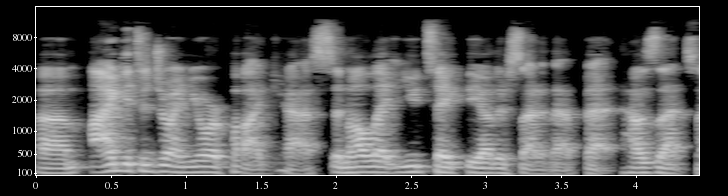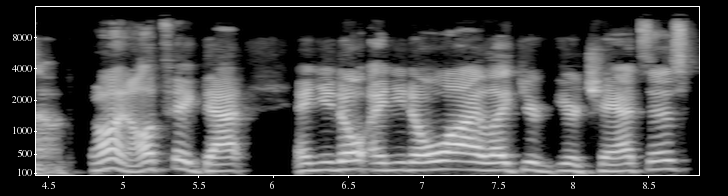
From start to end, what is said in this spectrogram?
um, I get to join your podcast, and I'll let you take the other side of that bet. How's that sound? Fun. I'll take that. And you know, and you know why I like your your chances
